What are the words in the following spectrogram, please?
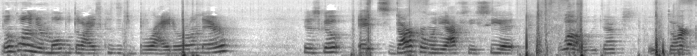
don't go on your mobile device because it's brighter on there. Just go. It's darker when you actually see it. Whoa, it's actually dark.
